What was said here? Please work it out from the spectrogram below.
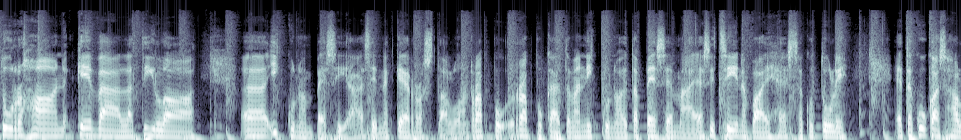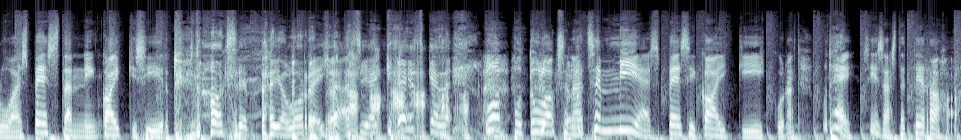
turhaan keväällä tilaa ää, ikkunanpesijää sinne kerrostaloon, rappu, rappukäytävän ikkunoita pesemään. Ja sitten siinä vaiheessa, kun tuli, että kukas haluaisi pestä, niin kaikki siirtyi taaksepäin ja Lore jää siihen keskelle lopputuloksena, että se mies pesi kaikki ikkunat. Mutta hei, siinä säästettiin rahaa.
